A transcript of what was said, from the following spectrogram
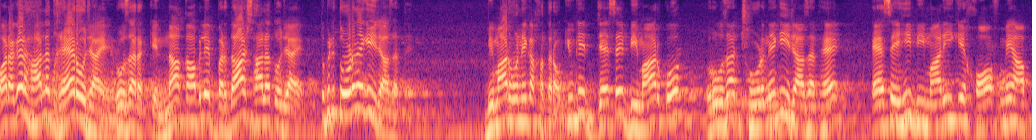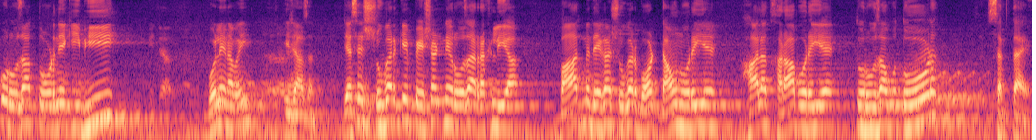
और अगर हालत गैर हो जाए रोज़ा रख के, नाकबिल बर्दाश्त हालत हो जाए तो फिर तोड़ने की इजाज़त है। बीमार होने का ख़तरा हो। क्योंकि जैसे बीमार को रोज़ा छोड़ने की इजाज़त है, ऐसे ही बीमारी के खौफ में आपको रोज़ा तोड़ने की भी बोले ना भाई, इजाज़त जैसे शुगर के पेशेंट ने रोज़ा रख लिया, बाद में देखा शुगर बहुत डाउन हो रही है, हालत ख़राब हो रही है तो रोज़ा वो तोड़ सकता है।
